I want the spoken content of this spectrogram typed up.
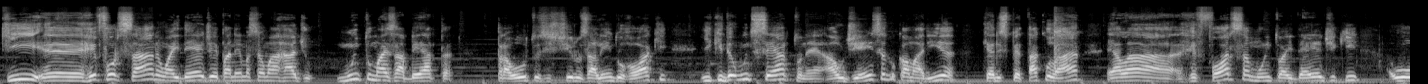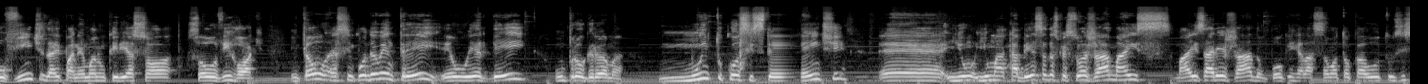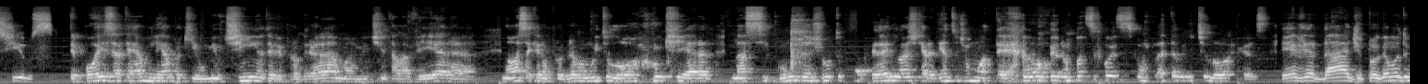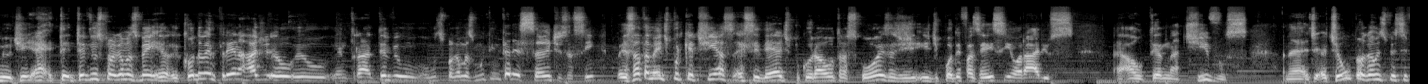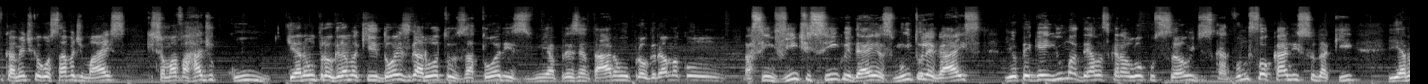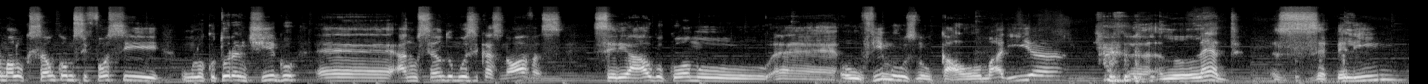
que é, reforçaram a ideia de Ipanema ser uma rádio muito mais aberta para outros estilos além do rock e que deu muito certo, né? A audiência do Calmaria, que era espetacular, ela reforça muito a ideia de que o ouvinte da Ipanema não queria só, só ouvir rock. Então, assim, quando eu entrei, eu herdei um programa muito consistente, é, e, um, e, uma cabeça das pessoas já mais, mais arejada um pouco em relação a tocar outros estilos. Depois até eu me lembro que o Miltinho teve programa, o Miltinho Talaveira, nossa, que era um programa muito louco, que era na segunda junto com a Dani, eu acho que era dentro de um motel, eram umas coisas completamente loucas. É verdade, o programa do Miltinho, é, teve uns programas bem, eu, quando eu entrei na rádio, eu, eu entrar, teve uns programas muito interessantes, assim, exatamente porque tinha essa ideia de procurar outras coisas e de, de poder fazer isso em horário horários é, alternativos, né? Tinha um programa especificamente que eu gostava demais, que chamava Rádio Cool, que era um programa que dois garotos atores me apresentaram o um programa com, assim, 25 ideias muito legais, e eu peguei uma delas, que era a locução, e disse, cara, vamos focar nisso daqui, e era uma locução como se fosse um locutor antigo é, anunciando músicas novas, seria algo como é, ouvimos no Calmaria LED Zeppelin,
